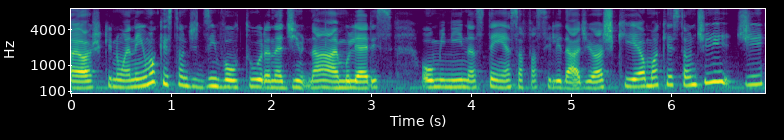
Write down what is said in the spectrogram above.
eu acho que não é nenhuma questão de desenvoltura, né? De ah, mulheres ou meninas têm essa facilidade. Eu acho que é uma questão de, de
